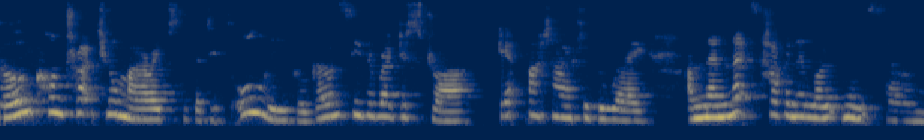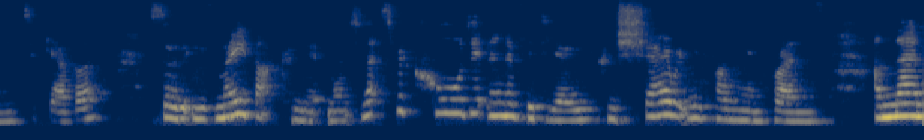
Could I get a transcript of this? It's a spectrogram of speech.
Go and contract your marriage so that it's all legal. Go and see the registrar, get that out of the way, and then let's have an elopement ceremony together so that you've made that commitment. Let's record it in a video. You can share it with family and friends. And then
